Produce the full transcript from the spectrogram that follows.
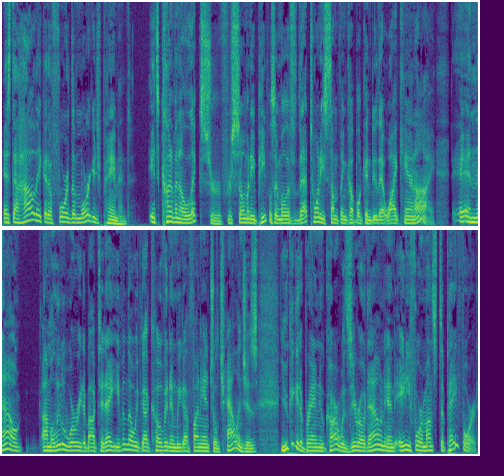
as to how they could afford the mortgage payment. It's kind of an elixir for so many people saying, well, if that 20 something couple can do that, why can't I? And now I'm a little worried about today, even though we've got COVID and we got financial challenges, you could get a brand new car with zero down and 84 months to pay for it.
